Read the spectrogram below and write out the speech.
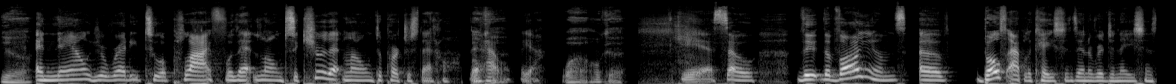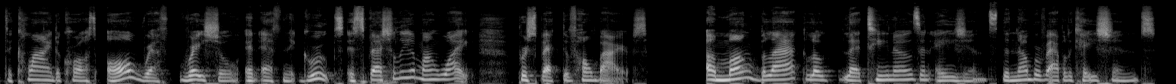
yeah, and now you're ready to apply for that loan, secure that loan to purchase that home, that okay. house. Yeah. Wow. Okay. Yeah. So the the volumes of both applications and originations declined across all ref- racial and ethnic groups, especially among white prospective homebuyers. Among Black, Latinos, and Asians, the number of applications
